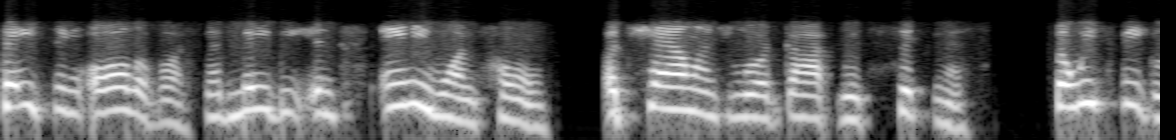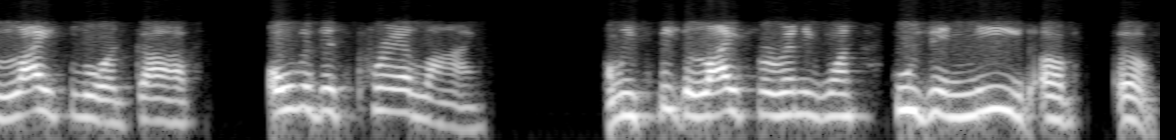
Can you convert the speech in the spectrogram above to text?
facing all of us, that may be in anyone's home, a challenge, Lord God, with sickness. So we speak life, Lord God, over this prayer line. We speak life for anyone who's in need of, of,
